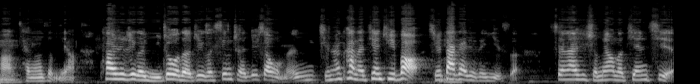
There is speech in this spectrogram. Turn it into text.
啊，才能怎么样？它是这个宇宙的这个星辰，就像我们平常看的天气预报，其实大概就这意思。现在是什么样的天气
